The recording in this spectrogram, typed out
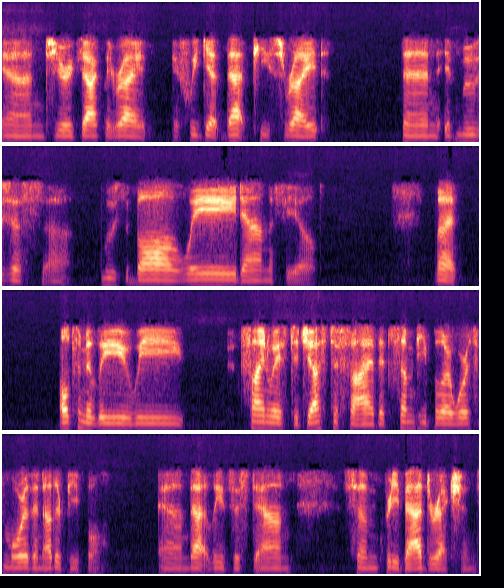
And you're exactly right. If we get that piece right, then it moves us, uh, moves the ball way down the field. But ultimately, we find ways to justify that some people are worth more than other people, and that leads us down some pretty bad directions.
